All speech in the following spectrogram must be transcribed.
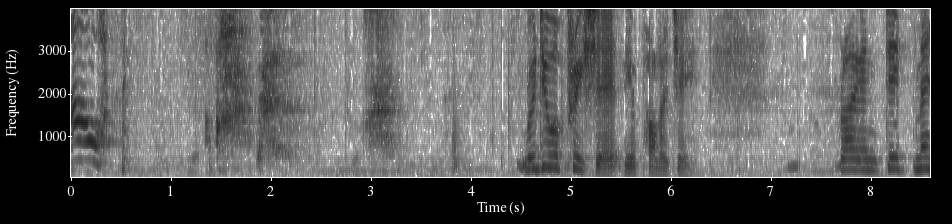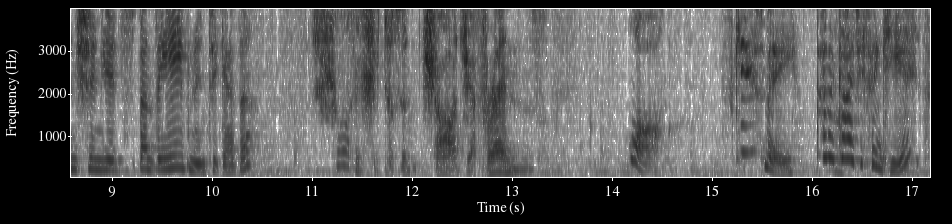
Ow! We do appreciate the apology. Ryan did mention you'd spent the evening together. Surely she doesn't charge her friends. What? Excuse me. What kind of guy do you think he is?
